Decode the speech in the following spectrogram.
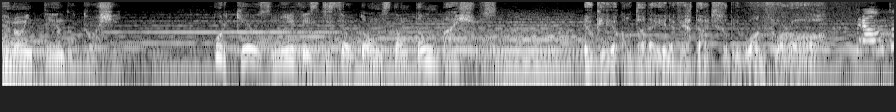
Eu não entendo, Toshi. Por que os níveis de seu dom estão tão baixos? Eu queria contar a ele a verdade sobre o One for All. Pronto?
